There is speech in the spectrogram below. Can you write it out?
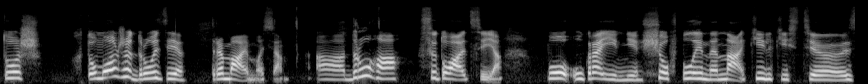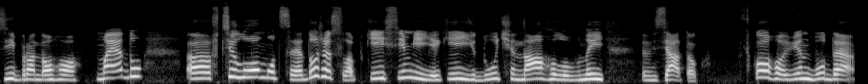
Тож, хто може, друзі, тримаємося. А друга ситуація по Україні, що вплине на кількість е, зібраного меду е, в цілому, це дуже слабкі сім'ї, які йдуть на головний взяток. В кого він буде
